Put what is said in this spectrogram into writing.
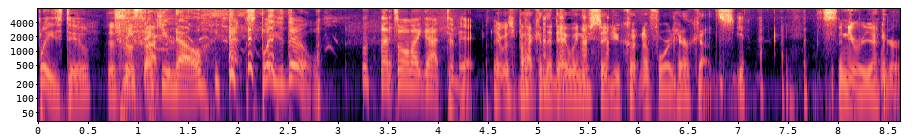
please do. This Please goes think back- you know. Yes, please do. That's all I got today. It was back in the day when you said you couldn't afford haircuts. When you were younger.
